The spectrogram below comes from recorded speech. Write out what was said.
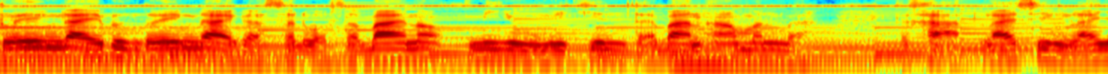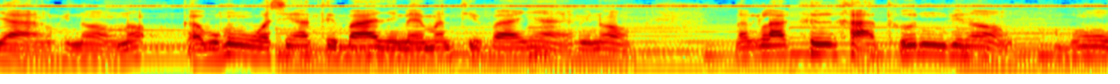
ตัวเองได้พึ่งตัวเองได้ก็สะดวกสบายเนาะมีอยู่มีกินแต่บ้านเฮามันแบบก็ขาดหลายสิ่งหลายอย่างพี่น้องเนาะก็บ่ฮู้ว่าสิอธิบายจังไดมันอธิบายยากพี่น้องหลักๆคือขาดทุนพี่น้องบ่ฮู้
